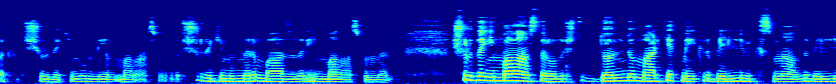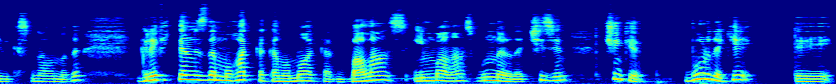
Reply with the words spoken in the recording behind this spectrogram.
Bakın şuradaki mum bir imbalans mumdur. Şuradaki mumların bazıları imbalans mumlardır. Şurada imbalanslar oluştu. Döndü market maker belli bir kısmını aldı, belli bir kısmını almadı. Grafiklerinizde muhakkak ama muhakkak balans, imbalans bunları da çizin. Çünkü buradaki e,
